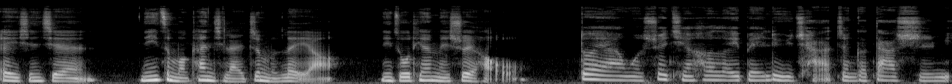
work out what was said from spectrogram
哎，仙仙，你怎么看起来这么累啊？你昨天没睡好哦？对啊，我睡前喝了一杯绿茶，整个大失眠。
